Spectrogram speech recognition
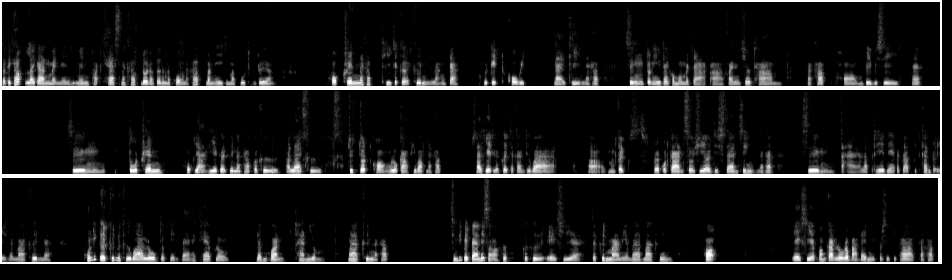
สวัสดีครับ รายการ Management Podcast นะครับ โดยดรนนทพงศ์นะครับ วันนี้จะมาพูดถึงเรื่อง 6 เทรนด์นะครับ ที่จะเกิดขึ้นหลังจากวิกฤตโควิด -19 นะครับ ซึ่งตัวนี้ได้ข้อมูลมาจาก Financial Times นะครับ ของ BBC นะ ซึ่งตัวเทรนด์ 6 อย่างที่จะเกิดขึ้นนะครับ ก็คือ อันแรกคือจุดจดของโลกาภิวัตน์นะครับ สาเหตุก็เกิดจากการที่ว่ามันเกิดปรากฏการณ์ social distancing นะครับซึ่งแต่ละประเทศเนี่ยก็จะปิดกั้นตัวเองกันมากขึ้นนะผลที่เกิดขึ้นก็คือว่าโลกจะเปลี่ยนแปลงให้แคบลง และมีความชาตินิยมมากขึ้นนะครับ สิ่งที่เปลี่ยนแปลงที่สองคือก็คือเอเชียจะขึ้นมามีอำนาจมากขึ้น เพราะเอเชียป้องกันโรคระบาดได้มีประสิทธิภาพนะครับ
